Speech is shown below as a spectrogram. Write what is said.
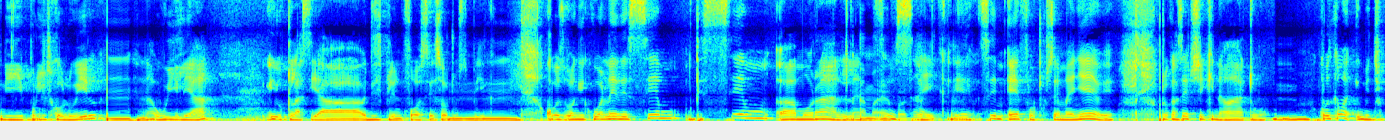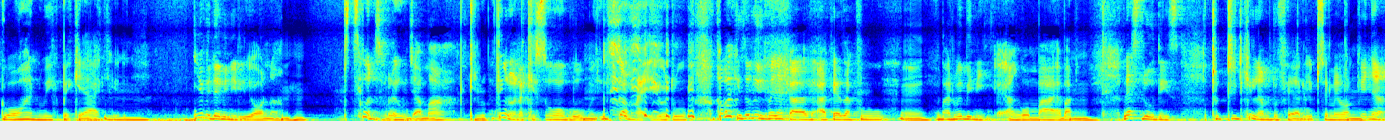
ni political will na will ya hiyo class ya discipline forces so to speak. Bcause wangekuwa naye the same the same uh, moral na same effort, eh? psyche, eh, same effort kusema yenyewe kutoka sa tushiki na watu. Kwa kama imechukua one week peke yake hiyo video mi niliona sikuwa naona kisogo kama hiyo tu. Kama kisogo ilifanya akaweza ku yeah. but maybe ni ango mbaya but let's do this. To treat kila mtu fairly. Tuseme wakenya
